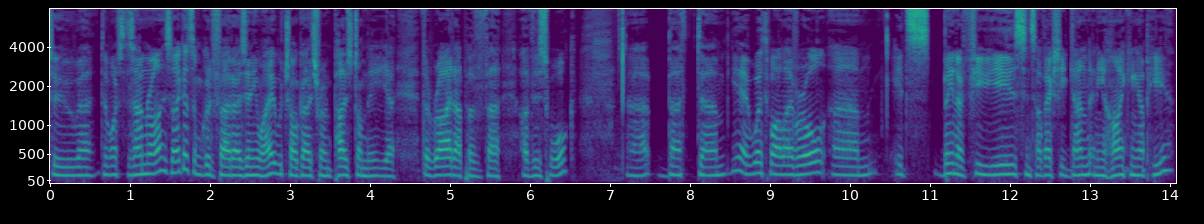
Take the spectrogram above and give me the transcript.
to uh, to watch the sunrise. I got some good photos anyway, which I'll go through and post on the uh, the write up of uh, of this walk. Uh, but um, yeah, worthwhile overall. Um, it's been a few years since I've actually done any hiking up here,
